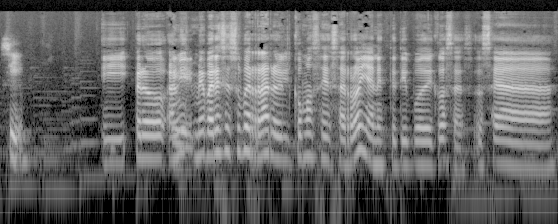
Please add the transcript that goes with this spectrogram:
sí. Y, pero a mí Eh, me parece súper raro el cómo se desarrollan este tipo de cosas. O sea,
